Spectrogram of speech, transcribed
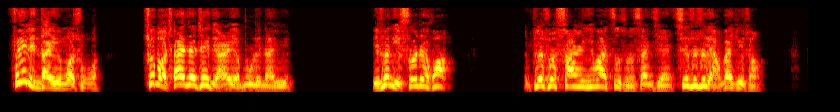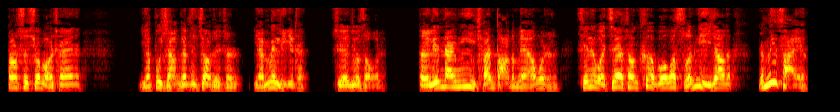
非林黛玉莫属啊。薛宝钗在这点也不如林黛玉。你说你说这话。别说杀人一万，自损三千，其实是两败俱伤。当时薛宝钗呢，也不想跟他较这真儿，也没理他，直接就走了。等林黛玉一拳打到棉花上了，心里我尖酸刻薄，我损你一下子，人没反应，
